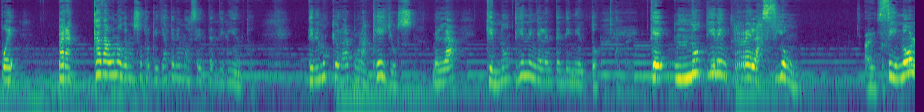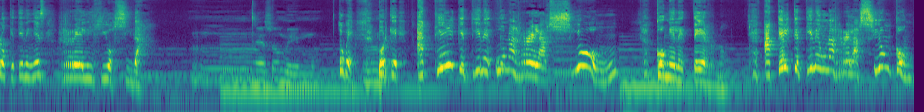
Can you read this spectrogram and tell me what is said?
pues para cada uno de nosotros que ya tenemos ese entendimiento, tenemos que orar por aquellos, ¿verdad? Que no tienen el entendimiento, que no tienen relación, sino lo que tienen es religiosidad. Mm, eso mismo. Tú ves, porque aquel que tiene una relación con el Eterno, aquel que tiene una relación con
